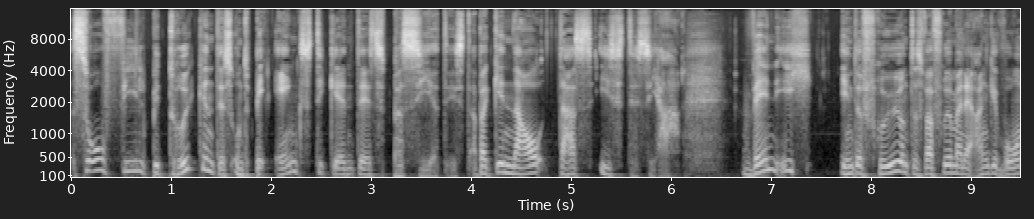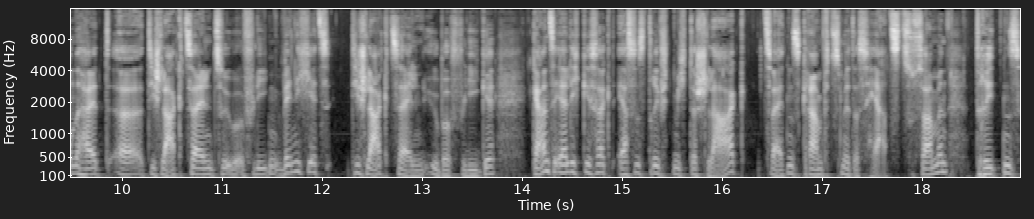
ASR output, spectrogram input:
so viel Bedrückendes und Beängstigendes passiert ist. Aber genau das ist es ja. Wenn ich in der Früh, und das war früher meine Angewohnheit, äh, die Schlagzeilen zu überfliegen, wenn ich jetzt die Schlagzeilen überfliege, ganz ehrlich gesagt, erstens trifft mich der Schlag, zweitens krampft mir das Herz zusammen, drittens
